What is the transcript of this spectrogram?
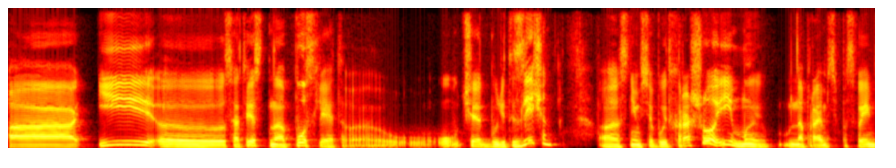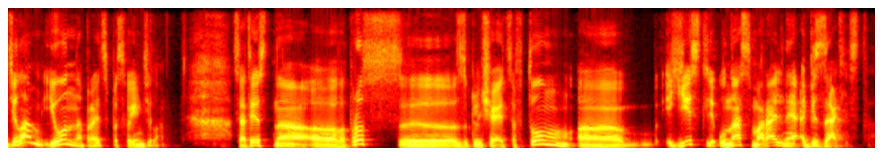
А, и, соответственно, после этого человек будет излечен, с ним все будет хорошо, и мы направимся по своим делам, и он направится по своим делам. Соответственно, вопрос заключается в том, есть ли у нас моральное обязательство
